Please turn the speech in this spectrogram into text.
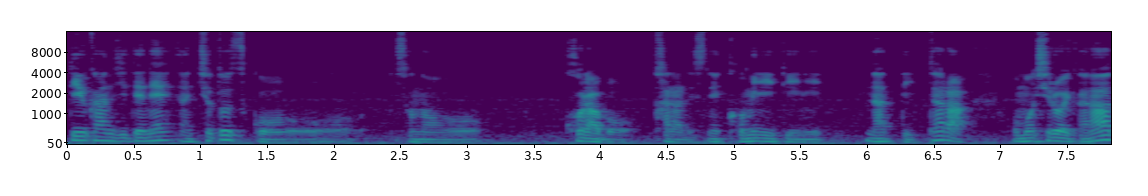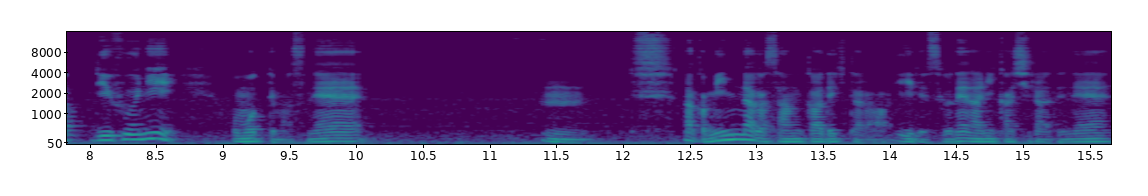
ていう感じでねちょっとずつこうそのコラボからですねコミュニティになっていったら面白いかなっていうふうに思ってますね。うん。なんかみんなが参加できたらいいですよね何かしらでね。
